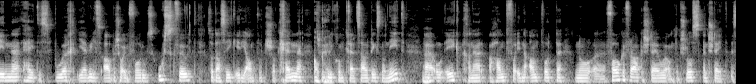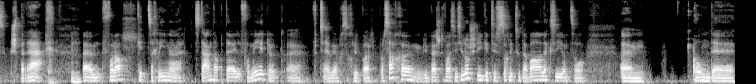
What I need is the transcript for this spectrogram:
GästInnen haben das Buch jeweils aber schon im Voraus ausgefüllt, sodass ich ihre Antwort schon kenne. Das Okay. Publikum kennt es allerdings noch nicht. Äh, und ich kann dann anhand von ihren Antworten noch äh, Folgefragen stellen und am Schluss entsteht ein Gespräch. Ähm, vorab gibt es einen kleinen Stand-up-Teil von mir. Dort äh, erzähle ich einfach so ein paar, paar Sachen. Im besten Fall sind sie lustig. Jetzt war es so ein bisschen zu den Wahlen und so. Ähm, und äh,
